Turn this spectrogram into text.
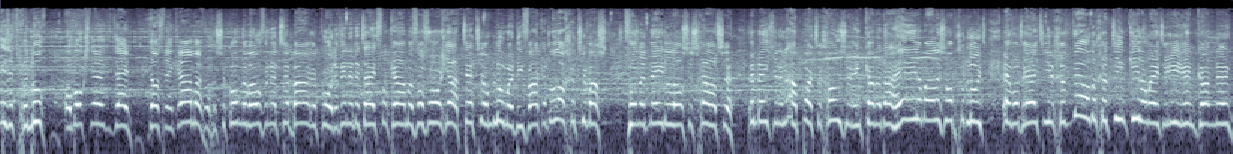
Is het genoeg om ook sneller te zijn dan Sven Kramer? Nog een seconde boven het baanrecord. De winnende tijd van Kramer van vorig jaar. Tetjan Bloemen, die vaak het lachertje was van het Nederlandse schaatsen. Een beetje een aparte gozer in Canada. Helemaal is opgebloeid. En wat rijdt hij een geweldige 10 kilometer hier in Gangneung.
